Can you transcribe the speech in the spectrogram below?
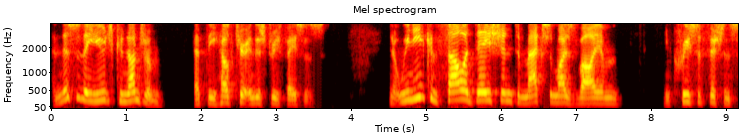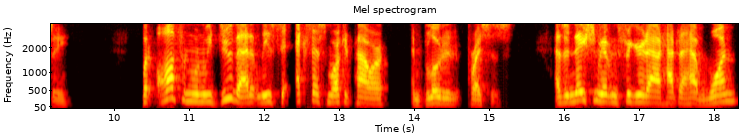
And this is a huge conundrum that the healthcare industry faces. You know, we need consolidation to maximize volume, increase efficiency. But often when we do that, it leads to excess market power and bloated prices. As a nation, we haven't figured out how to have one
